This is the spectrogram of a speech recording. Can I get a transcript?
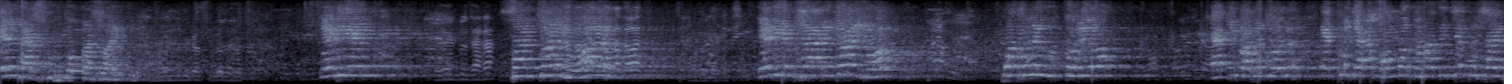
এল দাসগুপ্ত ধরেছে এডিএম সঞ্জয় এডিএম স্যার জয় জোহার প্রথমে উত্তরীয় একইভাবে চলবে। একটু যারা সম্বর্ধনা দিচ্ছে একটু সাইড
